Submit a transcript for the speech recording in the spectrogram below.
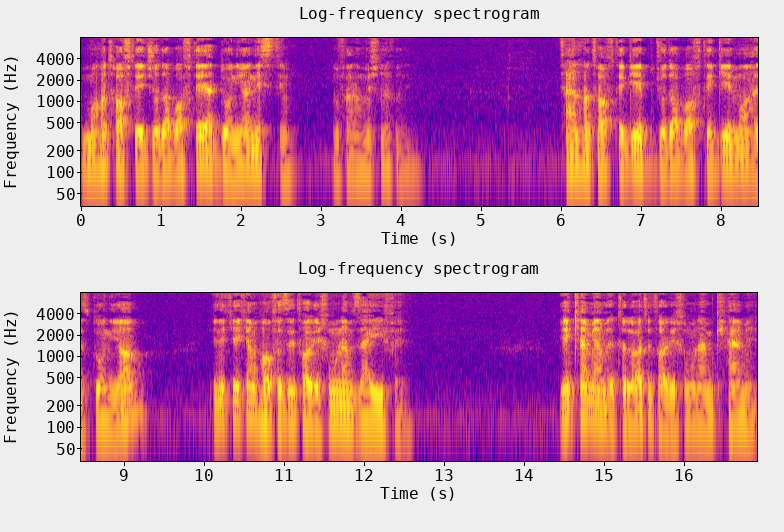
ماها تافته جدا بافته از دنیا نیستیم. فراموش نکنیم. تنها تافتگی جدا بافتگی ما از دنیا اینه که یکم حافظه تاریخیمون هم ضعیفه. یک کمی هم اطلاعات تاریخیمون هم کمه.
